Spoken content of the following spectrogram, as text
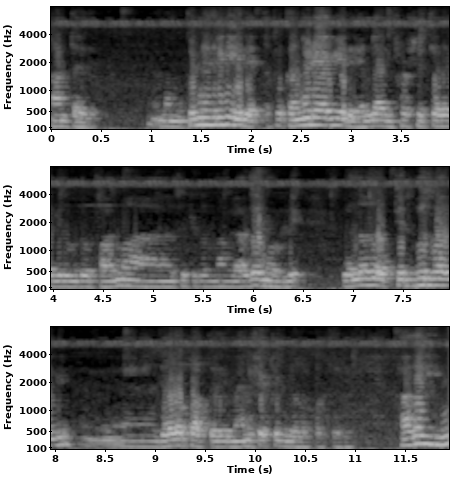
ಕಾಣ್ತಾ ಇದೆ. ನಮ್ಮ ಕಣ್ಣೆದುರಿಗೆ ಇದೆ, ಅಥವಾ ಕನ್ನಡಿಯಾಗೇ ಇದೆ. ಎಲ್ಲ ಇನ್ಫ್ರಾಸ್ಟ್ರಕ್ಚರ್ ಆಗಿರ್ಬೋದು ಫಾರ್ಮಾಸ್ಯೂಟಿಕಲ್ ನಾವು ಯಾವುದೇ ನೋಡಲಿ. ಎಲ್ಲರೂ ಅತ್ಯದ್ಭುತವಾಗಿ ಡೆವಲಪ್ ಆಗ್ತಾ ಇದೆ ಮ್ಯಾನುಫ್ಯಾಕ್ಚರಿಂಗ್ ಡೆವಲಪ್ ಆಗ್ತಾ ಇದೆ. ಹಾಗಾಗಿ ಇವು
